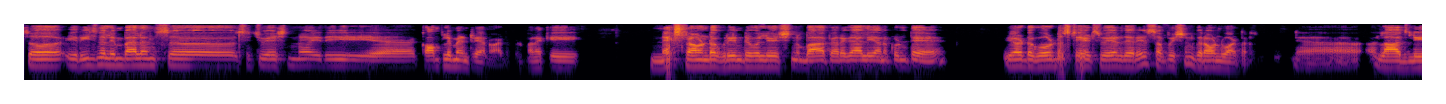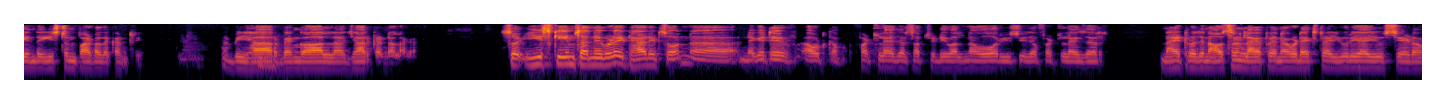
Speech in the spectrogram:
సో ఈ రీజనల్ ఇంబ్యాలెన్స్ సిచ్యువేషన్ ఇది uh, కాంప్లిమెంటరీ అనమాట మనకి next round of green revolution బాగా పెరగాలి అనుకుంటే you have to go to states where there is sufficient ground water largely in the eastern part of the country Bihar Bengal Jharkhand అలాగా సో ఈ స్కీమ్స్ అన్ని కూడా it had its own negative outcome fertiliser subsidy వలన over usage of fertiliser nitrogen అవసరం లేకపోయినా కూడా ఎక్స్ట్రా యూరియా యూజ్ చేయడం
